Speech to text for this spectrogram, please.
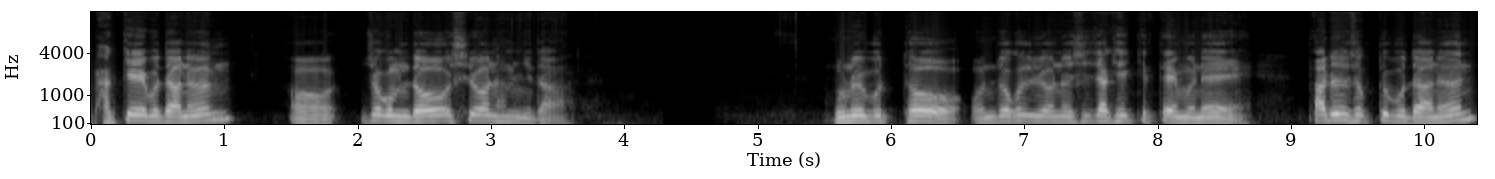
밖에보다는 어, 조금 더 시원합니다. 오늘부터 언덕 훈련을 시작했기 때문에 빠른 속도보다는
